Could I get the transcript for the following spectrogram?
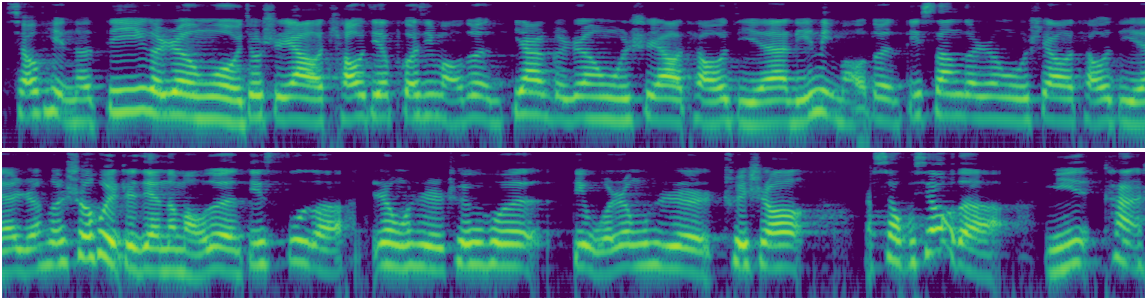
小品的第一个任务就是要调节婆媳矛盾，第二个任务是要调节邻里矛盾，第三个任务是要调节人和社会之间的矛盾，第四个任务是催婚，第五个任务是催生。笑不笑的，你看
